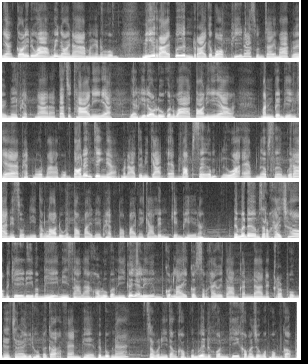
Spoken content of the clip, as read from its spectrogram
เนี่ยก็เรียกได้ว่าไม่น้อยหน้าเหมือนกันนะผม มีหลายปืนหลายกระบอกที่น่าสนใจมากเลยในแพทหน้านะ แต่สุดท้ายนี้เนี่ยอย่างที่เรารู้กันว่าตอนนี้เนี่ยมันเป็นเพียงแค่แพทโน้ตมาครับผมตอนเล่นจริงเนี่ยมันอาจจะมีการแอบบัฟเสริม หรือว่าแอบเนิร์ฟเสริมก็ได้ในส่วนนี้ต้องรอดูกันต่อไปในแพทต่อไปในการเล่นเกมเพย์นะ และเหมือนเดิมสำหรับใครชอบคลิปดีๆแบบนี้มีสาระความรู้แบบนี้ก็อย่าลืมกดไลค์กดซับสไครต์กดตามกันได้นะครับผมในช่องยูทูบแล้วก็แฟนเพจเฟซบุ๊กนะสำหรับวันนี้ต้องขอบคุณเพื่อนทุกคนที่เข้ามาชมกับผมก็ไป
